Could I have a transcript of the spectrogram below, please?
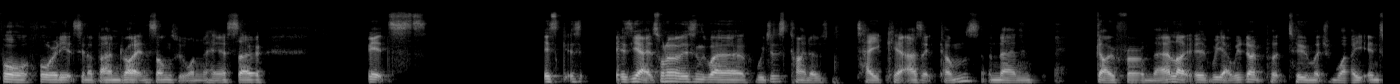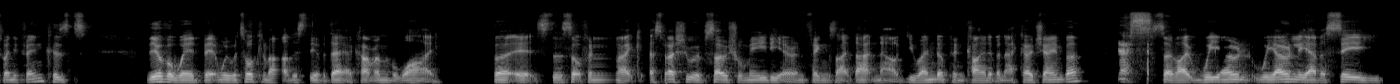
four four idiots in a band writing songs we want to hear. So it's it's, it's, it's yeah it's one of those things where we just kind of take it as it comes and then go from there. Like it, yeah we don't put too much weight into anything because the other weird bit we were talking about this the other day i can't remember why but it's the sort of thing like especially with social media and things like that now you end up in kind of an echo chamber. Yes. So like we own we only ever see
